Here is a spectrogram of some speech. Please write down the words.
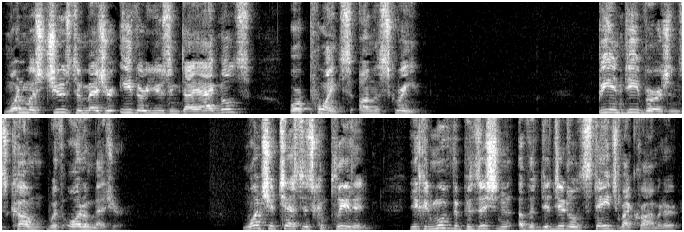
One must choose to measure either using diagonals or points on the screen. B and D versions come with auto measure. Once your test is completed, you can move the position of the digital stage micrometer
